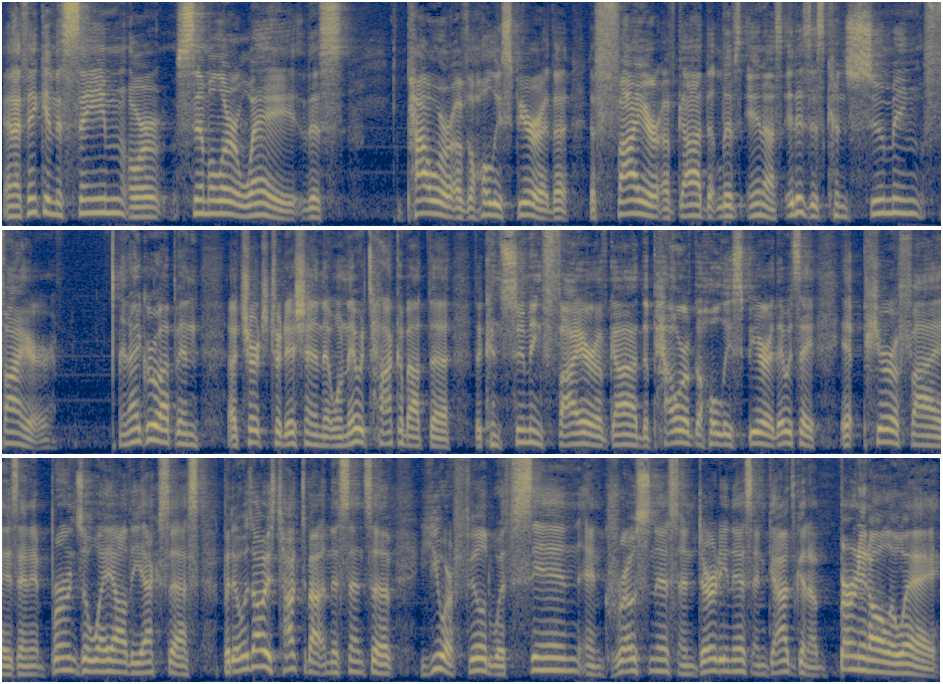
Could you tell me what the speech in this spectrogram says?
And I think in the same or similar way, this power of the Holy Spirit, the, the fire of God that lives in us, it is this consuming fire and I grew up in a church tradition that when they would talk about the, the consuming fire of God, the power of the Holy Spirit, they would say it purifies and it burns away all the excess. But it was always talked about in the sense of you are filled with sin and grossness and dirtiness, and God's going to burn it all away,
